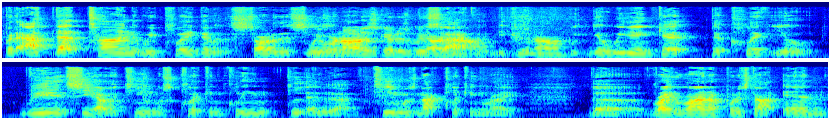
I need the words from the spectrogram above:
But at that time that we played them at the start of the season, we were not as good as we exactly are now. because you know? we, you know, we didn't get the click. You know, we didn't see how the team was clicking. Clean, uh, the team was not clicking right. The right lineup was not in,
